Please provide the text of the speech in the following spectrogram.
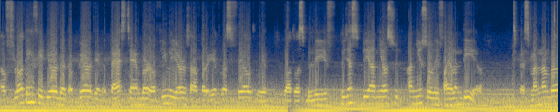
A floating figure that appeared in a test chamber a few years after it was filled with what was believed to just be unus- unusually violent deer. Specimen number...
